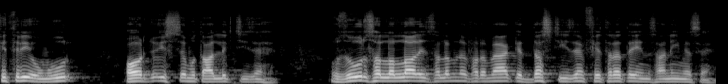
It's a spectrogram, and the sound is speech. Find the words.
فطری امور اور جو اس سے متعلق چیزیں ہیں۔ حضور صلی اللہ علیہ وسلم نے فرمایا کہ دس چیزیں فطرت انسانی میں سے ہیں۔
